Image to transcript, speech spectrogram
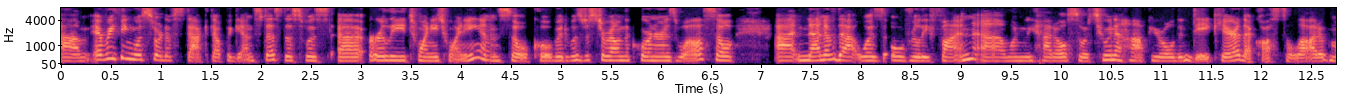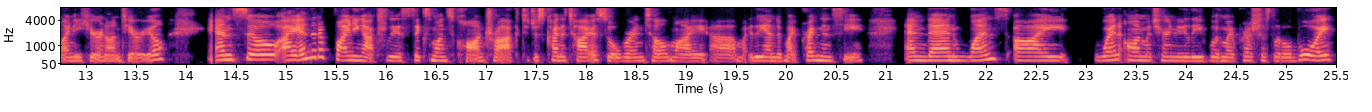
um, everything was sort of stacked up against us. This was uh, early 2020, and so COVID was just around the corner as well. So uh, none of that was overly fun. Uh, when we had also a two and a half year old in daycare, that costs a lot of money here in Ontario. And so I ended up finding actually a six months contract to just kind of tie us over until my, uh, my the end of my pregnancy. And then once I went on maternity leave with my precious little boy,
